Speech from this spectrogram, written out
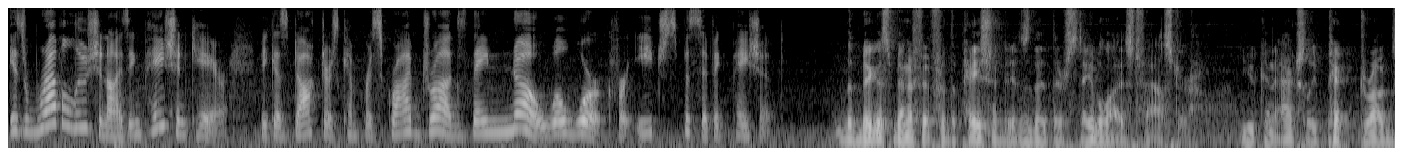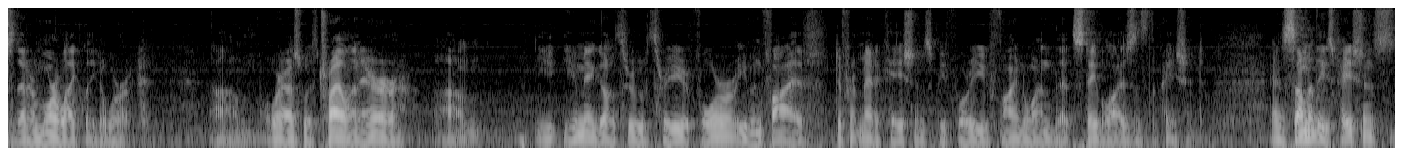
is revolutionizing patient care because doctors can prescribe drugs they know will work for each specific patient. The biggest benefit for the patient is that they're stabilized faster. You can actually pick drugs that are more likely to work. Um, whereas with trial and error, um, you, you, may go through three or four or even five different medications before you find one that stabilizes the patient. And some of these patients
